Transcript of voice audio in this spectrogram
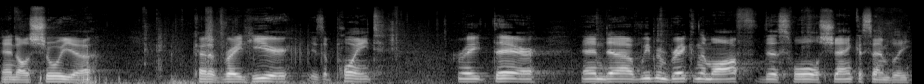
And I'll show you, kind of right here is a point right there, and uh, we've been breaking them off this whole shank assembly,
